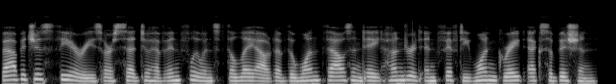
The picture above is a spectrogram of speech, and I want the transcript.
Babbage's theories are said to have influenced the layout of the 1851 Great Exhibition,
